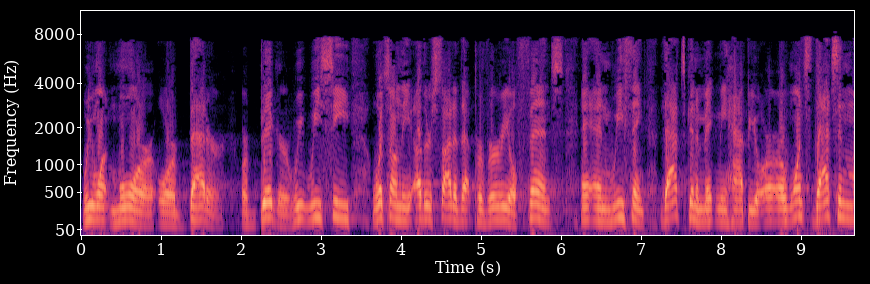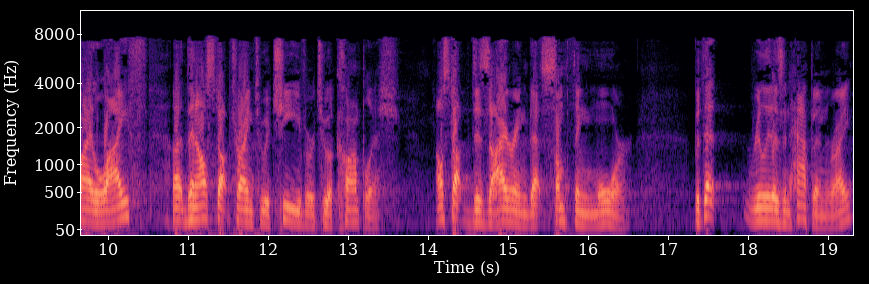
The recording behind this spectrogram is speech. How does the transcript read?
We want more or better or bigger. We, we see what's on the other side of that proverbial fence and, and we think that's going to make me happy or, or once that's in my life, uh, then I'll stop trying to achieve or to accomplish. I'll stop desiring that something more. But that really doesn't happen, right?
